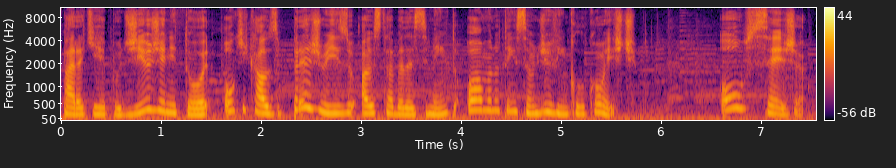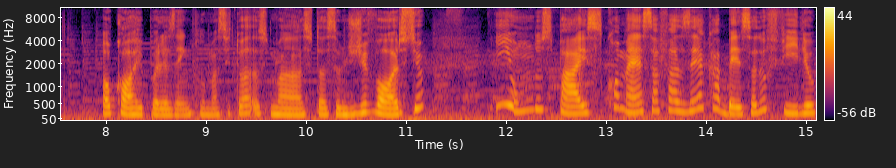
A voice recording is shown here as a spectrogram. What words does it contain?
para que repudie o genitor ou que cause prejuízo ao estabelecimento ou à manutenção de vínculo com este. Ou seja, ocorre, por exemplo, uma, situa uma situação de divórcio e um dos pais começa a fazer a cabeça do filho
